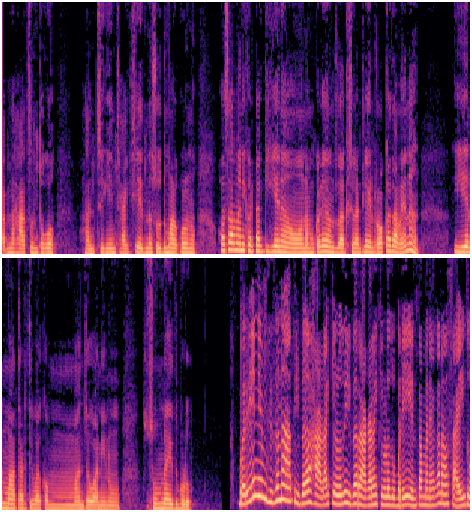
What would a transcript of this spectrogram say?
ಅದನ್ನ ಹಾಕ್ಸನ್ ತಗೋ. ಹಂಚಿಗೆ ಹಿಂಚು ಹಾಕಿಸಿ ಇದನ್ನ ಶುದ್ಧ ಮಾಡ್ಕೊಳ್ಳೋನು ಹೊಸ ಮನೆ ಕಟ್ಟಕ್ಕಿಗೆ ನಾವು ನಮ್ಮ ಕಡೆ ಒಂದು ಲಕ್ಷ ಗಂಟಲೆ ಏನು ರೊಕ್ಕ ಅದಾವೇನ? ಏನು ಮಾತಾಡ್ತೀವ ಮಂಜವ್ವ ನೀನು? ಸುಮ್ಮನೆ ಇದ್ಬಿಡು. ಬಿಡು ಬರೀ ನಿಮ್ದು ಇದನ್ನ ಆತಿದ ಹಾಡ ಕೇಳೋದು ಇದ, ರಾಗನ ಕೇಳೋದು, ಬರೀ ಎಂತ ಮನ್ಯಾಗ ನಾವು ಸಾಯ್ದು.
